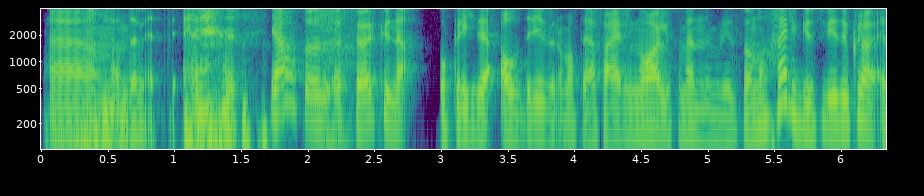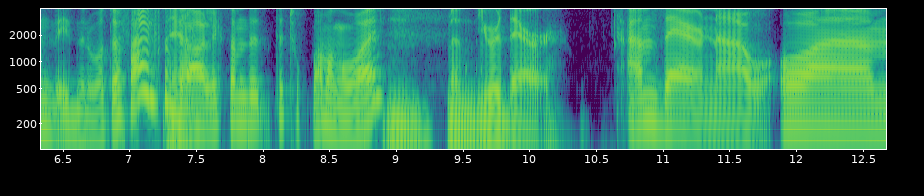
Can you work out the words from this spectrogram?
Um, ja det vet vi. ja, så Før kunne jeg oppriktig aldri innrømme at jeg har feil. Nå har liksom vennene blitt sånn Å, herregud, Sofie, du klarer endelig å innrømme at du har feil. Så Ja. bra, liksom. Det, det tok meg mange år. Mm. Men you're there. I'm there now. Og um,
